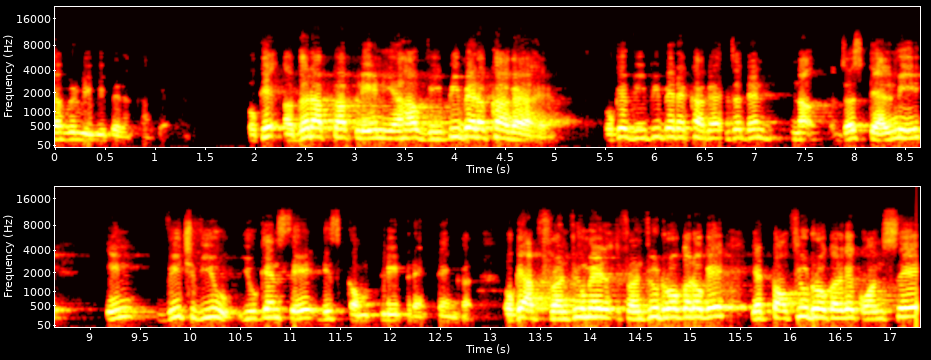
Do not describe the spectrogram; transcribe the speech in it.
या फिर वीपी पे रखा गया है? ओके अगर आपका प्लेन यहाँ वीपी पे रखा गया है ओके वीपी पे रखा गया just tell me in which view you can say this complete rectangle okay आप फ्रंट व्यू में फ्रंट व्यू ड्रॉ करोगे या टॉप व्यू ड्रॉ करोगे कौन से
